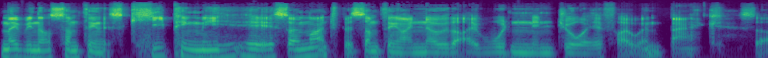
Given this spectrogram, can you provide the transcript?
maybe not something that's keeping me here so much, but something I know that I wouldn't enjoy if I went back. So.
